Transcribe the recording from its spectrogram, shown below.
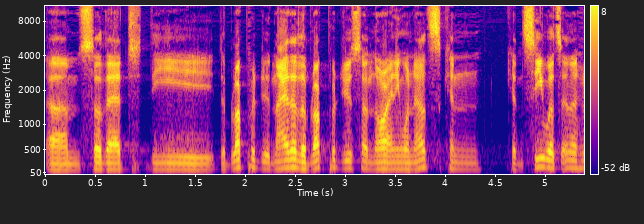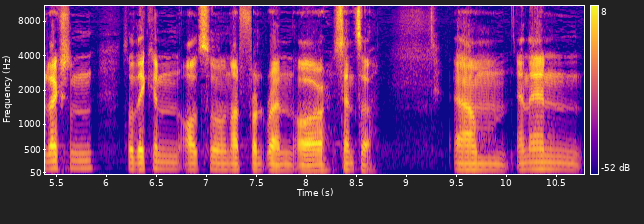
Um, so that the, the block neither the block producer nor anyone else can, can see what's in the transaction, so they can also not front run or censor. Um, and then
